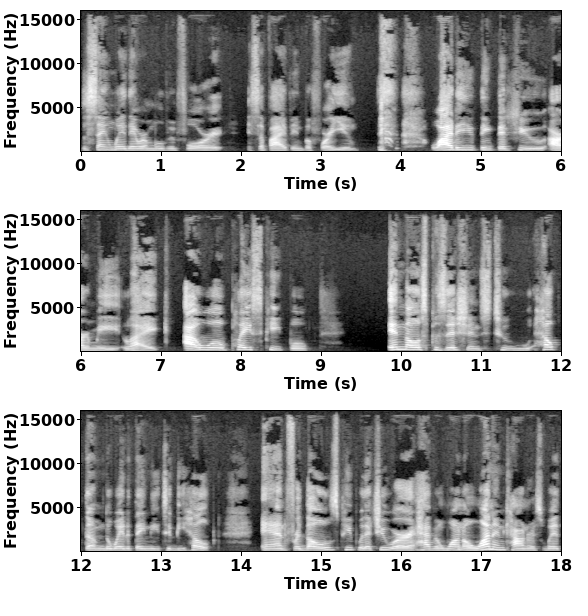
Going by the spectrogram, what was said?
the same way they were moving forward and surviving before you. Why do you think that you are me? Like, I will place people in those positions to help them the way that they need to be helped. And for those people that you were having one on one encounters with,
